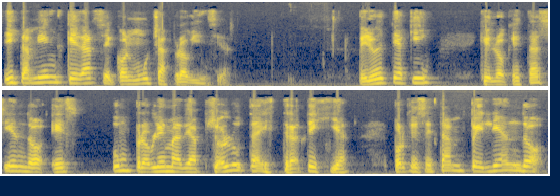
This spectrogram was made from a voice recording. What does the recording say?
Y también quedarse con muchas provincias. Pero este aquí que lo que está haciendo es un problema de absoluta estrategia, porque se están peleando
